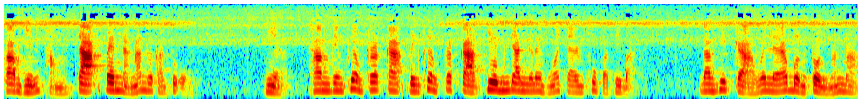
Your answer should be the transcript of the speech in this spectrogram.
ความเห็นธรรมจะเป็นอย่างนั้นด้วยกันทุกองค์ เนี่ยทำเป็นเครื่องประกาศเป็นเครื่องประกาศยืนยันในหัวใจของผู้ปฏิบัติ ดังที่กล่าวไว้แล้วเบื้องต้นนั้นว่า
